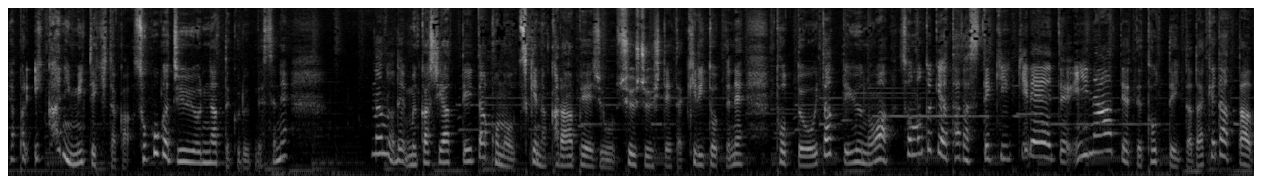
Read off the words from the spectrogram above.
やっぱりいかに見てきたかそこが重要になってくるんですね。なので昔やっていたこの好きなカラーページを収集していた切り取ってね撮っておいたっていうのはその時はただ素敵綺麗っていいなって言って撮っていただけだった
